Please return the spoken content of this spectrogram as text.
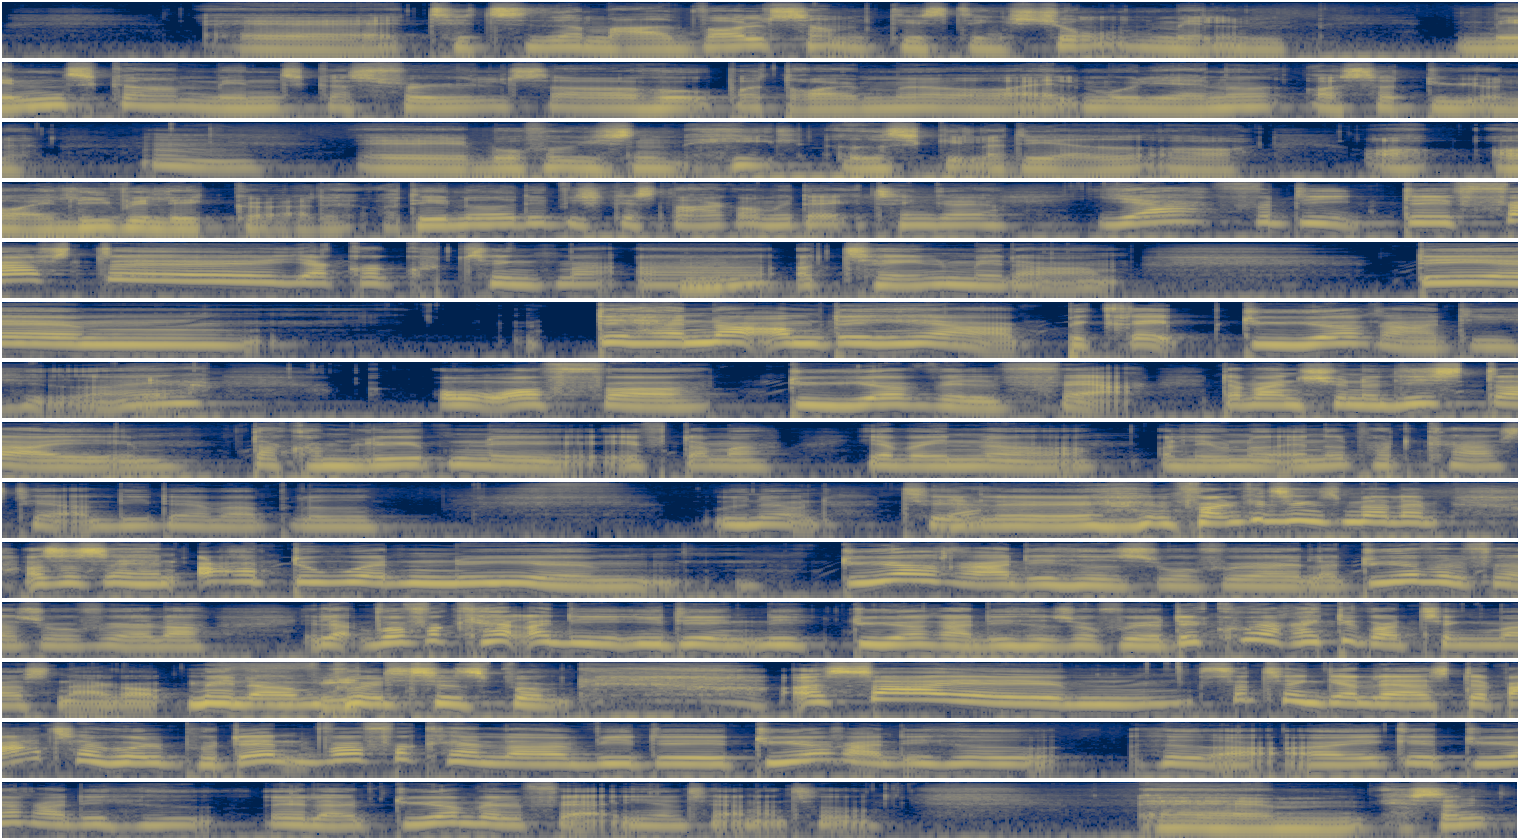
øh, til tider meget voldsom distinktion mellem mennesker, menneskers følelser, håb og drømme og alt muligt andet, og så dyrene. Mm. Øh, hvorfor vi sådan helt adskiller det ad, og, og, og alligevel ikke gør det. Og det er noget af det, vi skal snakke om i dag, tænker jeg. Ja, fordi det første, jeg godt kunne tænke mig at, mm. at tale med dig om, det, øhm, det handler om det her begreb dyrerettigheder, ikke? over for dyrevelfærd. Der var en journalist, der, øh, der kom løbende efter mig. Jeg var inde og, og lave noget andet podcast her, lige da jeg var blevet udnævnt til Ja. øh, folketingsmedlem. Og så sagde han, åh, du er den nye øh, dyrerettighedsordfører, eller dyrevelfærdsordfører, eller, eller hvorfor kalder de I det egentlig dyrerettighedsordfører? Det kunne jeg rigtig godt tænke mig at snakke om, men om på Fedt. et tidspunkt. Og så, øh, så tænkte jeg, lad os da bare tage hul på den. Hvorfor kalder vi det dyrerettigheder, og ikke dyrerettighed, eller dyrevelfærd i Alternativet? Øhm, altså,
